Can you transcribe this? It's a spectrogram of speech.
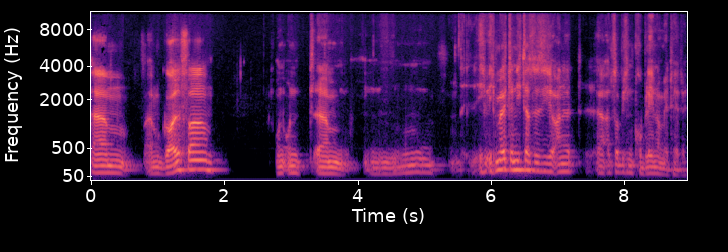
ähm, ähm Golfer und, und ähm, ich, ich möchte nicht, dass es sich so anhört, äh, als ob ich ein Problem damit hätte.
